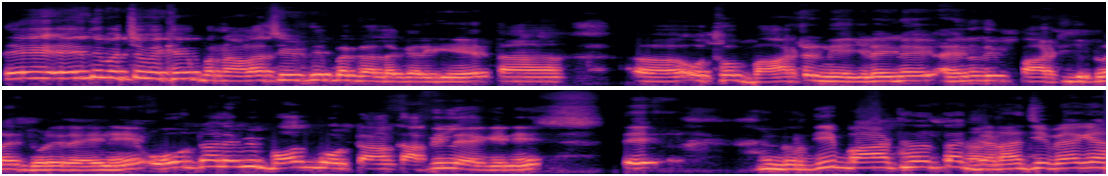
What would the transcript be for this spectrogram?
ਤੇ ਇਹਦੇ ਵਿੱਚ ਵੇਖੇ ਬਰਨਾਲਾ ਸੀਟ ਦੀ ਆਪਾਂ ਗੱਲ ਕਰੀਏ ਤਾਂ ਉੱਥੋਂ ਬਾਟ ਨੇ ਜਿਹੜੇ ਨੇ ਇਹਨਾਂ ਦੀ ਪਾਰਟੀ ਚ ਪਹਿਲਾਂ ਜੁੜੇ ਰਹੇ ਨੇ। ਉਹਨਾਂ ਨੇ ਵੀ ਬਹੁਤ ਵੋਟਾਂ ਕਾਫੀ ਲੈ ਗਏ ਨੇ ਤੇ ਗੁਰਦੀਪ ਬਾਠ ਤਾਂ। ਜੜਾਂ 'ਚ ਹੀ ਬਹਿ ਗਿਆ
